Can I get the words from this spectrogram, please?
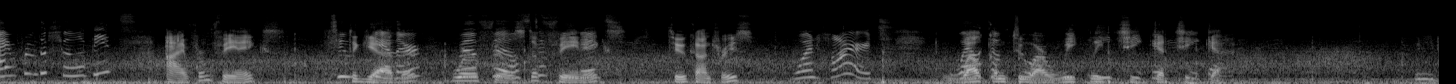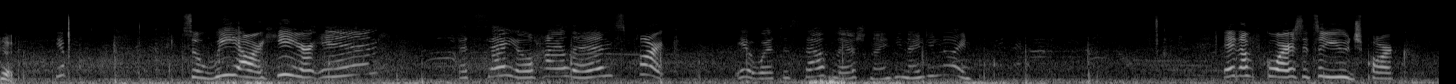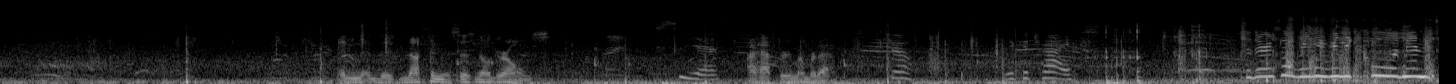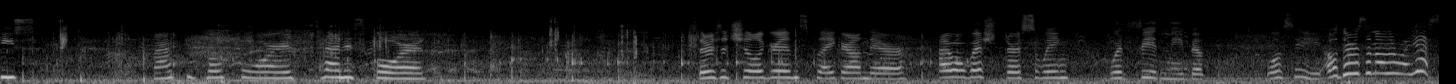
I'm from the Philippines. I'm from Phoenix. Together, Together, we're Phils to Phoenix. Two countries. One heart. Welcome, to our weekly Chica Chica. Which is good. Yep. So we are here in Paseo Highlands Park. It was established 1999. And of course, it's a huge park. And there's nothing that says no drones. Yes, I have to remember that. true. You could try. So there's a really, really cool amenities. Basketball court, tennis court. There's a children's playground there. I will wish their swing would fit me, but we'll see. Oh, there's another one. Yes,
